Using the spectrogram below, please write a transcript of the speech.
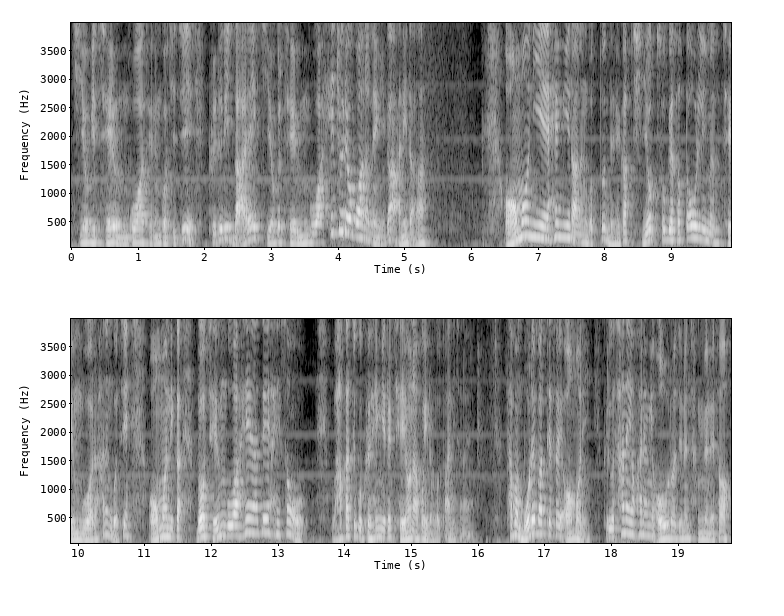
기억이 재응고화 되는 것이지 그들이 나의 기억을 재응고화 해주려고 하는 행위가 아니다. 어머니의 행위라는 것도 내가 기억 속에서 떠올리면서 재응고화를 하는 거지 어머니가 너 재응고화 해야 돼 해서 와가지고 그 행위를 재현하고 이런 것도 아니잖아요. 4번 모래밭에서의 어머니 그리고 사내의 환영이 어우러지는 장면에서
